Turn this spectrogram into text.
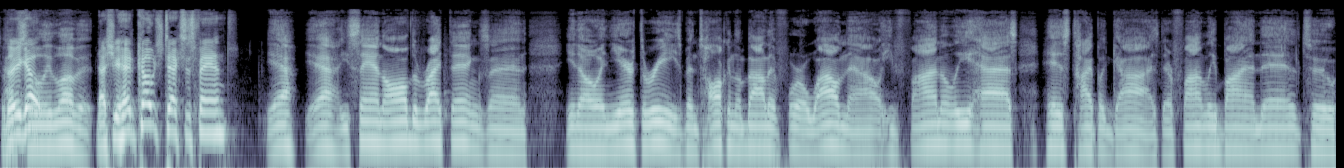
So there you go. Absolutely love it. That's your head coach, Texas fans. Yeah, yeah, he's saying all the right things, and you know, in year three, he's been talking about it for a while now. He finally has his type of guys. They're finally buying into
